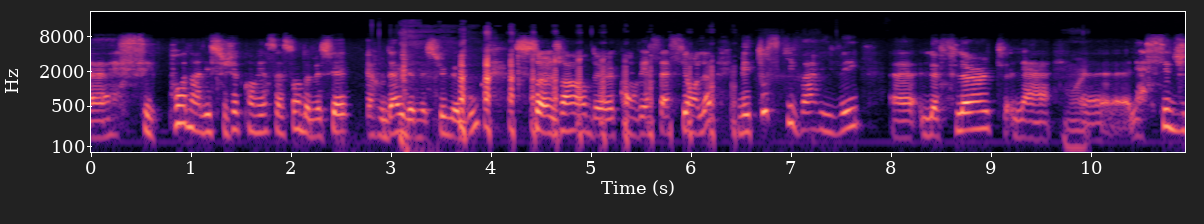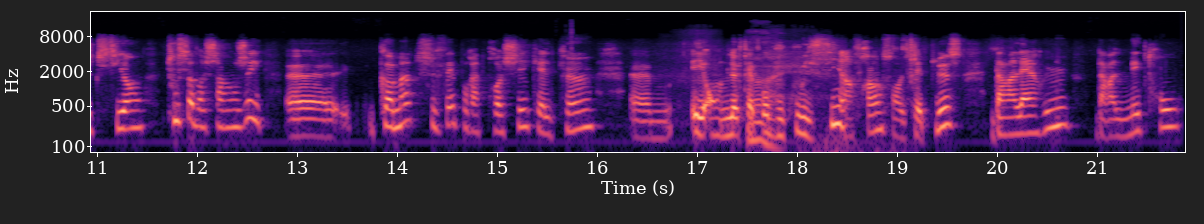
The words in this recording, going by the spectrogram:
Euh, c'est pas dans les sujets de conversation de M. Arruda et de M. Legault, ce genre de conversation-là, mais tout ce qui va arriver euh, le flirt, la, euh, la, séduction, tout ça va changer. Euh, comment tu fais pour approcher quelqu'un, et on ne le fait pas beaucoup ici, en France, on le fait plus, dans la rue, dans le métro,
